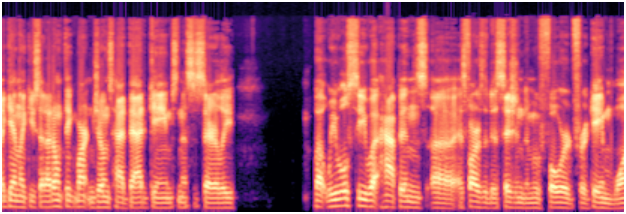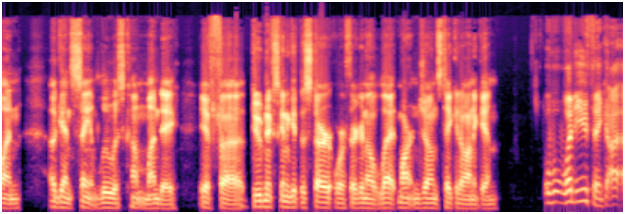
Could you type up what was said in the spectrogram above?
Again, like you said, I don't think Martin Jones had bad games necessarily, but we will see what happens uh, as far as the decision to move forward for Game One against St. Louis come Monday if uh, Dubnyk's going to get the start or if they're going to let Martin Jones take it on again. Well, what do you think? I,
